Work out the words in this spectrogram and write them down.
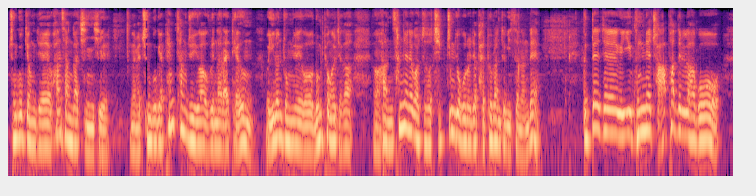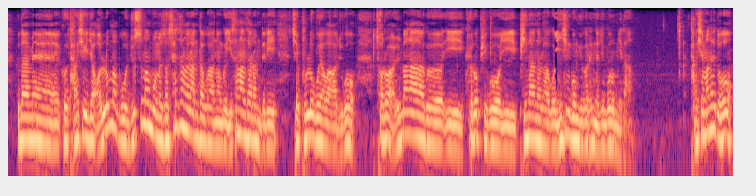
중국 경제의 환상과 진실, 그다음에 중국의 팽창주의와 우리나라의 대응 뭐 이런 종류의 그 논평을 제가 어, 한 3년에 걸쳐서 집중적으로 이제 발표를 한 적이 있었는데 그때 제 이 국내 좌파들하고 그 다음에 그 당시 이제 언론만 보고 뉴스만 보면서 세상을 한다고 하는 그 이상한 사람들이 제 블로그에 와가지고 저를 얼마나 그 이 괴롭히고 이 비난을 하고 인신공격을 했는지 모릅니다. 당시만 해도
